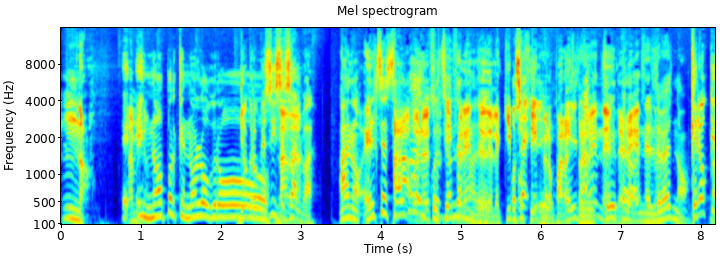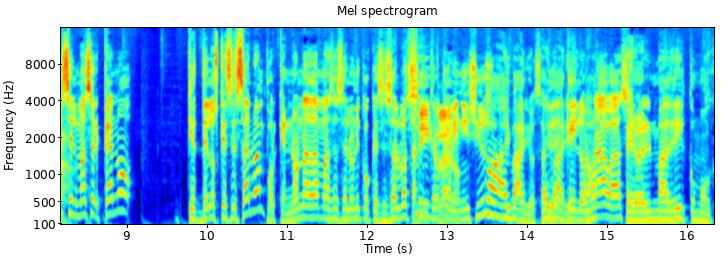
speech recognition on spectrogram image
No. Eh, A mí eh, no. no, porque no logró. Yo creo que sí se Nada. salva. Ah, no, él se salva Ah, bueno, en eso es cuestión del diferente Madrid. del equipo, O sea, sí, el- pero para el- estar sí, el pero de en el Debes no. Creo que es No. el más cercano que de los que se salvan, porque no nada más es el único que se salva. También Sí, creo claro. que Vinicius. No, hay varios, hay varios. Keylor ¿no? Navas. Pero el Madrid, como,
